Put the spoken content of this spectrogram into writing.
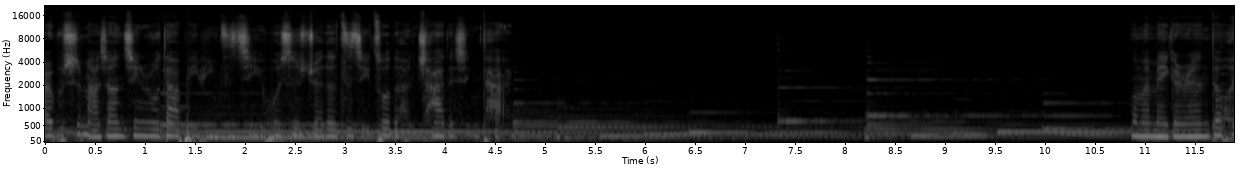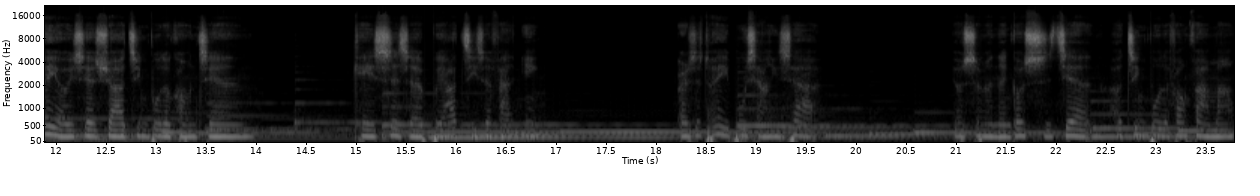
而不是马上进入到批评自己，或是觉得自己做的很差的心态。我们每个人都会有一些需要进步的空间，可以试着不要急着反应，而是退一步想一下，有什么能够实践和进步的方法吗？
